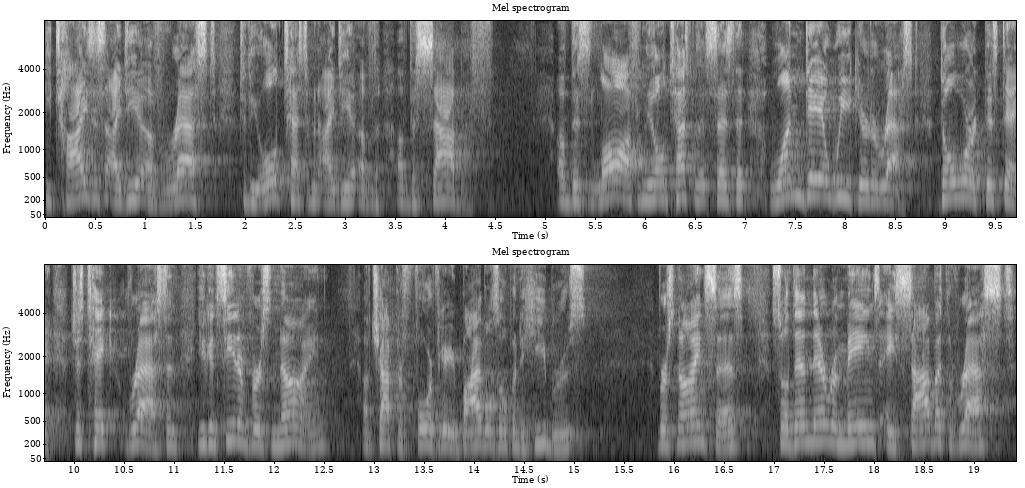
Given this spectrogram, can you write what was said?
he ties this idea of rest to the Old Testament idea of the, of the Sabbath, of this law from the Old Testament that says that one day a week you're to rest. Don't work this day, just take rest. And you can see it in verse 9 of chapter 4 if you get your Bibles open to Hebrews. Verse 9 says, So then there remains a Sabbath rest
